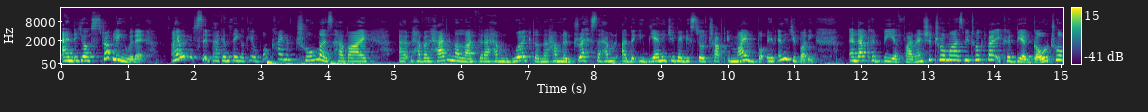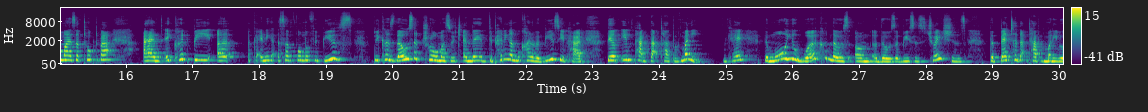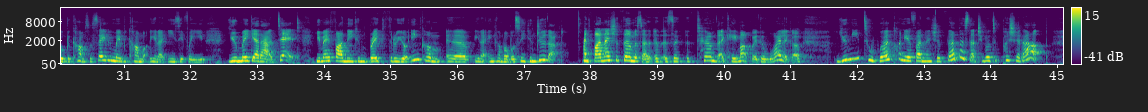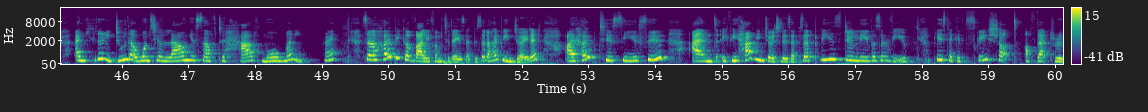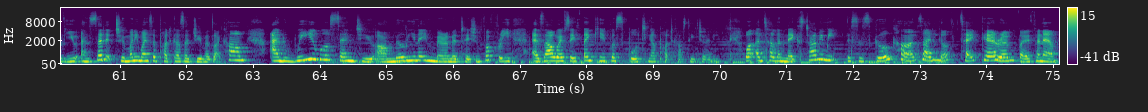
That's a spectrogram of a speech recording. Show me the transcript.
and you're struggling with it, I want you to sit back and think, okay, what kind of traumas have I have I had in my life that I haven't worked on, that I haven't addressed, that I haven't uh, the, the energy may be still trapped in my bo- in energy body, and that could be a financial trauma as we talked about. It could be a goal trauma as I've talked about, and it could be a any some form of abuse. Because those are traumas which and they depending on what kind of abuse you've had they'll impact that type of money okay? The more you work on those on those abusive situations the better that type of money will become. So saving may become you know easy for you. You may get out of debt. You may find that you can break through your income uh, you know income bubble so you can do that. And financial thermostat is a, a term that I came up with a while ago. You need to work on your financial thermostat to be able to push it up. And you can only do that once you're allowing yourself to have more money right? So I hope you got value from today's episode. I hope you enjoyed it. I hope to see you soon. And if you have enjoyed today's episode, please do leave us a review. Please take a screenshot of that review and send it to moneymindsetpodcast at gmail.com. And we will send you our Millionaire in Mirror meditation for free as our way of saying thank you for supporting our podcasting journey. Well, until the next time we meet, this is Gull Khan signing off. Take care and bye for now.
